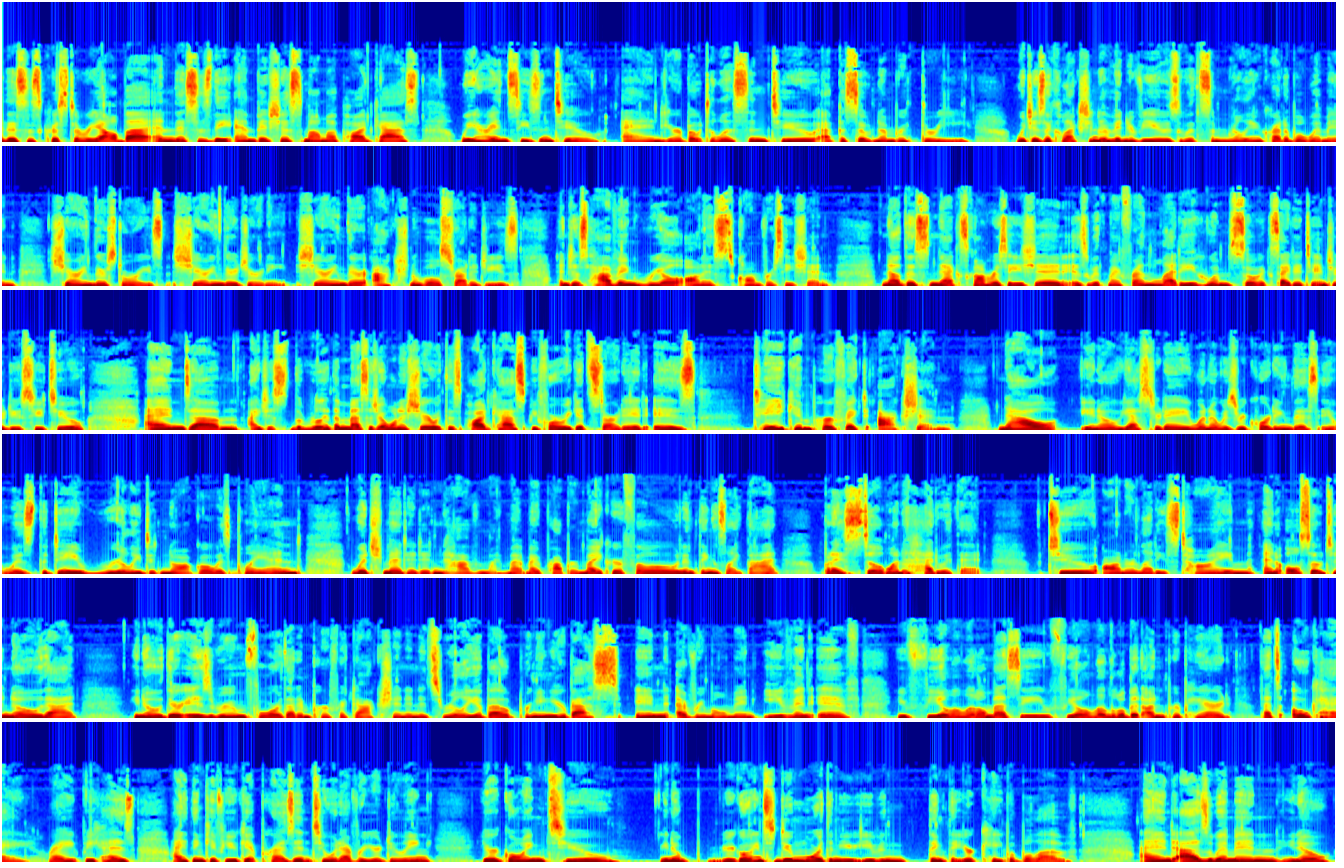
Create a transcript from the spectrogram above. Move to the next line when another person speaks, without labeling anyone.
Hi, this is Krista Rialba, and this is the Ambitious Mama podcast. We are in season two, and you're about to listen to episode number three, which is a collection of interviews with some really incredible women sharing their stories, sharing their journey, sharing their actionable strategies, and just having real, honest conversation. Now, this next conversation is with my friend Letty, who I'm so excited to introduce you to. And um, I just, the really the message I want to share with this podcast before we get started is take imperfect action. Now, you know, yesterday when I was recording this, it was the day really did not go as planned, which meant I didn't have my, my, my proper microphone and things like that. But I still went ahead with it to honor Letty's time and also to know that, you know, there is room for that imperfect action. And it's really about bringing your best in every moment, even if you feel a little messy, you feel a little bit unprepared. That's okay, right? Because I think if you get present to whatever you're doing, you're going to, you know, you're going to do more than you even think that you're capable of. And as women, you know,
